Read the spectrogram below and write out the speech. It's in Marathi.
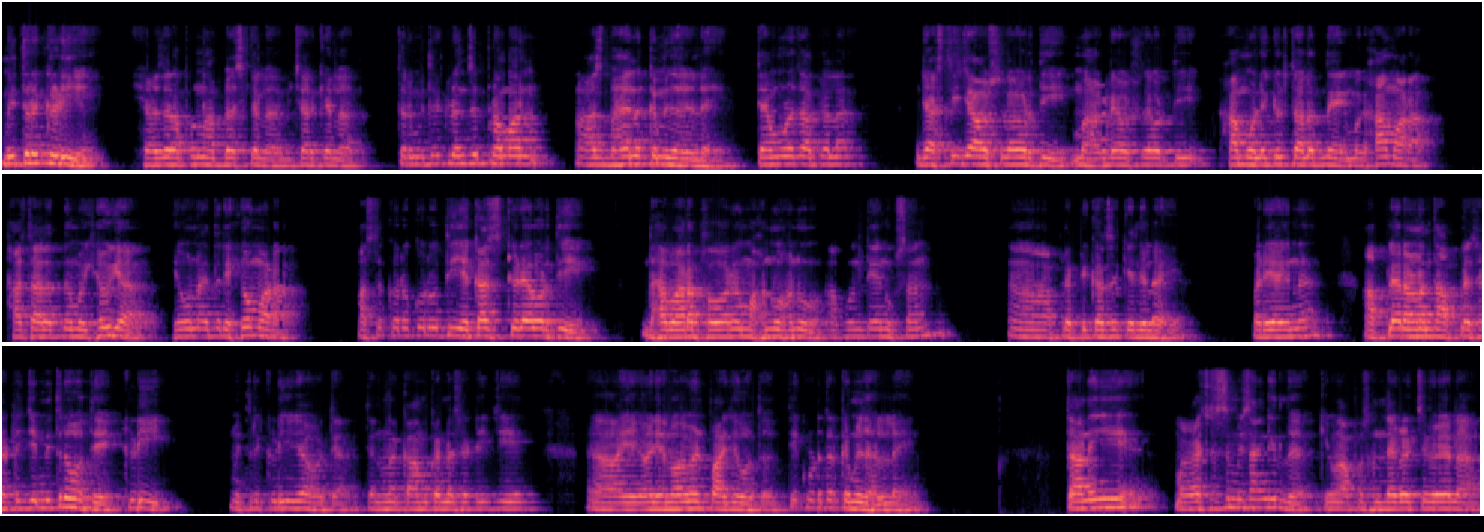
मित्रकिडी ह्या जर आपण अभ्यास केला विचार केला तर मित्रकिड्यांचं प्रमाण आज भयानक कमी झालेलं आहे. त्यामुळेच आपल्याला जास्तीच्या औषधावरती महागड्या औषधावरती हा मॉलिक्युल चालत नाही मग हा मारा हा चालत नाही मग ह्यो घ्या ह्यो नाही तर ह्यो मारा. असं करू करू ती एकाच किड्यावरती दहा बारा फवारा हाणू हाणू आपण ते नुकसान आपल्या पिकाचं केलेलं आहे. पर्यायानं आपल्या रानात आपल्यासाठी जे मित्र होते किडी मित्र किडी ज्या होत्या त्यांना काम करण्यासाठी जे एन्व्हायरमेंट पाहिजे होतं. ते कुठेतरी कमी झालेलं आहे. तर आणि मग मी सांगितलं किंवा आपण संध्याकाळच्या वेळेला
